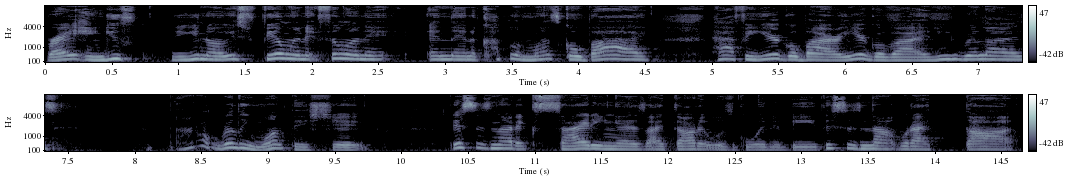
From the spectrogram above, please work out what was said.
right? And you, you know, it's feeling it, feeling it. And then a couple of months go by, half a year go by, or a year go by, and you realize, I don't really want this shit. This is not exciting as I thought it was going to be. This is not what I thought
